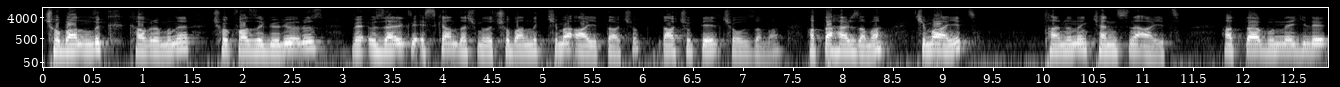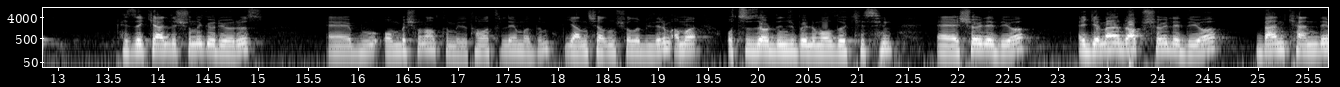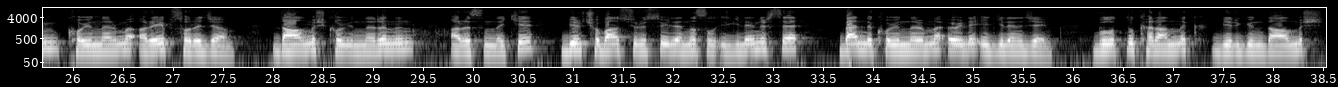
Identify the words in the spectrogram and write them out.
çobanlık kavramını çok fazla görüyoruz ve özellikle eski antlaşmada çobanlık kime ait daha çok? Daha çok değil çoğu zaman. Hatta her zaman kime ait? Tanrı'nın kendisine ait. Hatta bununla ilgili Hezekiel'de şunu görüyoruz. Ee, bu 15-16 mıydı? Tam hatırlayamadım. Yanlış yazmış olabilirim ama 34. bölüm olduğu kesin. Ee, şöyle diyor. Egemen Rab şöyle diyor. Ben kendim koyunlarımı arayıp soracağım. Dağılmış koyunlarının arasındaki bir çoban sürüsüyle nasıl ilgilenirse ben de koyunlarımla öyle ilgileneceğim. Bulutlu karanlık bir gün dağılmış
